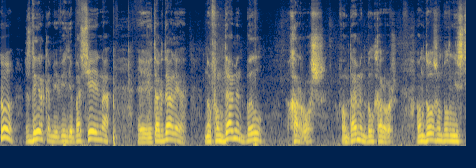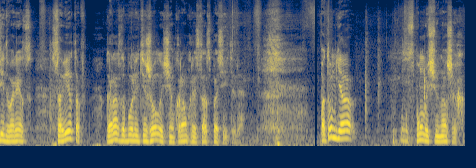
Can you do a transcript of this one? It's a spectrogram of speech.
ну, с дырками в виде бассейна и так далее. Но фундамент был хорош. Фундамент был хорош. Он должен был нести дворец Советов гораздо более тяжелый, чем храм Христа Спасителя. Потом я с помощью наших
